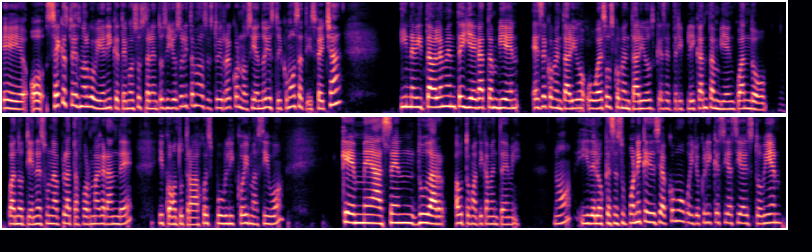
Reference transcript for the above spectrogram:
eh, o sé que estoy haciendo algo bien y que tengo esos talentos y yo solita me los estoy reconociendo y estoy como satisfecha, inevitablemente llega también ese comentario o esos comentarios que se triplican también cuando, cuando tienes una plataforma grande y cuando tu trabajo es público y masivo, que me hacen dudar automáticamente de mí, ¿no? Y de lo que se supone que yo decía, ¿cómo, güey? Yo creí que sí hacía esto bien,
